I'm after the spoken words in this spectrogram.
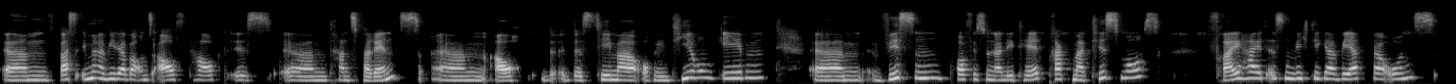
Ähm, was immer wieder bei uns auftaucht, ist ähm, Transparenz, ähm, auch das Thema Orientierung geben, ähm, Wissen, Professionalität, Pragmatismus. Freiheit ist ein wichtiger Wert bei uns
